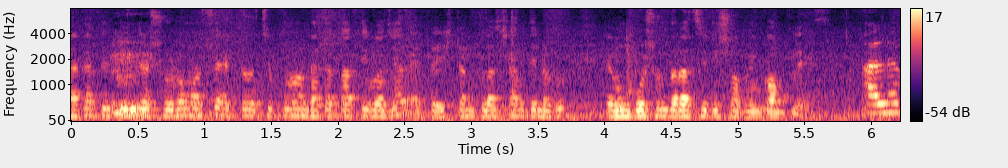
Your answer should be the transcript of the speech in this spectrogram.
ঢাকাতে তিনটা শোরুম আছে। একটা হচ্ছে পুরনো ঢাকা তাঁতিবাজার একটা ইস্টার্ন প্লাস শান্তিনগর এবং বসুন্ধরা সিটি শপিং কমপ্লেক্স আল্লাহ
